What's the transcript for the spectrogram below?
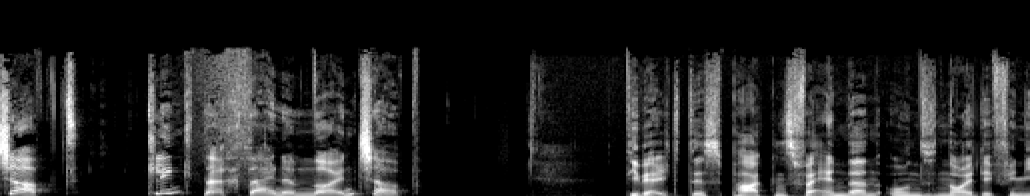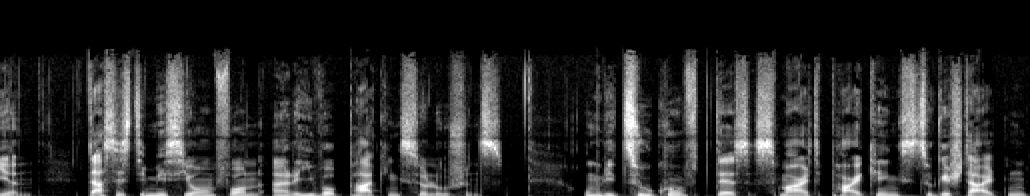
Jobbt. Klingt nach deinem neuen Job. Die Welt des Parkens verändern und neu definieren. Das ist die Mission von Arrivo Parking Solutions. Um die Zukunft des Smart Parkings zu gestalten,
